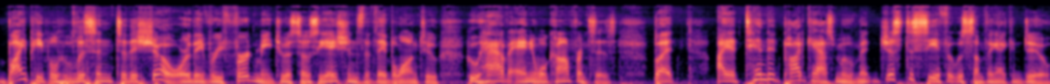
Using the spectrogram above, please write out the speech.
by people who listen to this show or they've referred me to associations that they belong to who have annual conferences. But I attended Podcast Movement just to see if it was something I could do.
